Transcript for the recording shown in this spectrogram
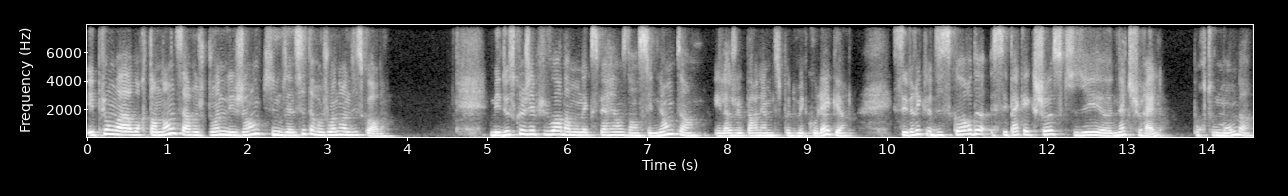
et plus on va avoir tendance à rejoindre les gens qui nous incitent à rejoindre un Discord. Mais de ce que j'ai pu voir dans mon expérience d'enseignante, et là je vais parler un petit peu de mes collègues, c'est vrai que Discord, c'est pas quelque chose qui est euh, naturel pour tout le monde.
